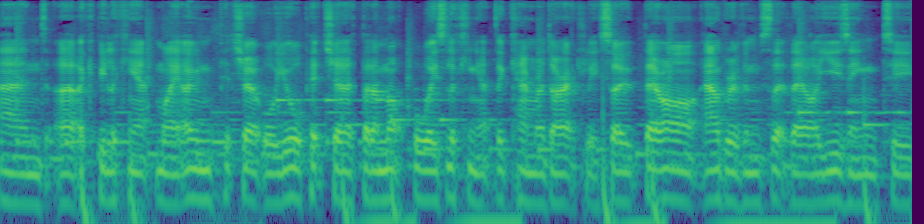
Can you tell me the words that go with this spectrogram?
and uh, I could be looking at my own picture or your picture, but I'm not always looking at the camera directly. So there are algorithms that they are using to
